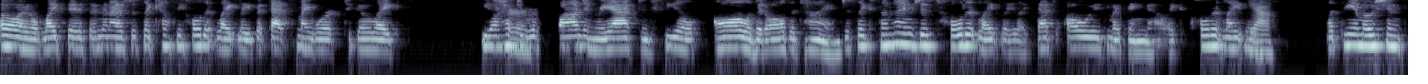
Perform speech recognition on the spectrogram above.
oh, I don't like this. And then I was just like, Kelsey, hold it lightly. But that's my work to go like, you don't sure. have to respond and react and feel all of it all the time. Just like sometimes just hold it lightly. Like that's always my thing now. Like hold it lightly. Yeah. Let the emotion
